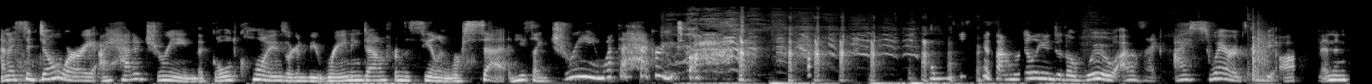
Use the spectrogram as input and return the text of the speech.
And I said, Don't worry. I had a dream that gold coins are going to be raining down from the ceiling. We're set. And he's like, Dream? What the heck are you talking because I'm really into the woo, I was like, I swear it's going to be awesome. And then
